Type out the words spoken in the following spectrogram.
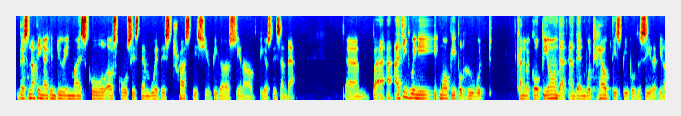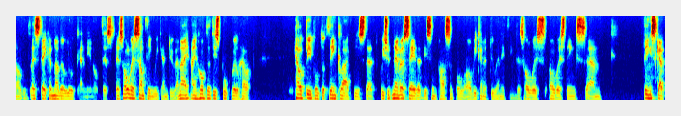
there's nothing i can do in my school or school system with this trust issue because you know because this and that um, but I, I, think we need more people who would kind of go beyond that and then would help these people to see that you know let's take another look and you know there's there's always something we can do. And I, I hope that this book will help help people to think like this that we should never say that it's impossible or we cannot do anything. There's always always things um, things get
